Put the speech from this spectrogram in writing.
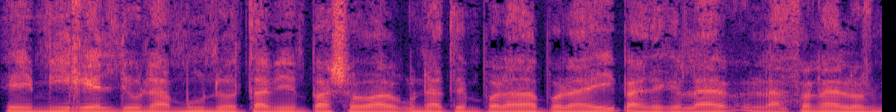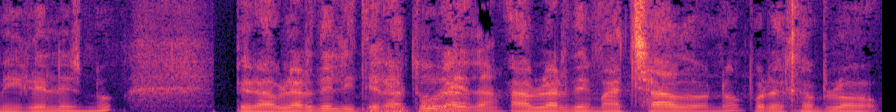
eh, Miguel de Unamuno también pasó alguna temporada por ahí, parece que es la, la zona de los Migueles, ¿no? Pero hablar de literatura, hablar de Machado, ¿no? Por ejemplo,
